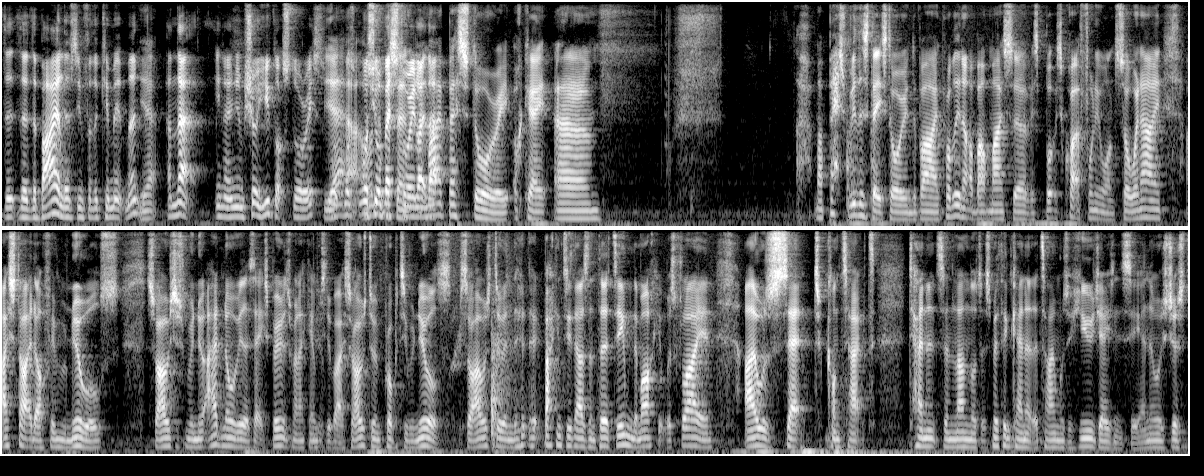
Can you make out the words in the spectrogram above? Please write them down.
the, the, the buyer loves him for the commitment. Yeah. and that you know, I'm sure you've got stories. Yeah. what's, what's your best story like my that? best story. Okay. Um, my best real estate story in Dubai. Probably not about my service, but it's quite a funny one. So when I I started off in renewals. So I was just renew. I had no real estate experience when I came to Dubai, so I was doing property renewals. So I was doing the, back in 2013 when the market was flying. I was set to contact tenants and landlords at Smith and Ken at the time was a huge agency, and there was just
